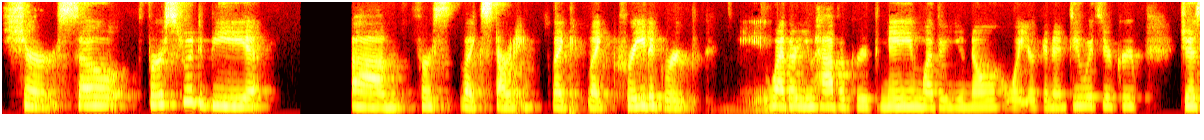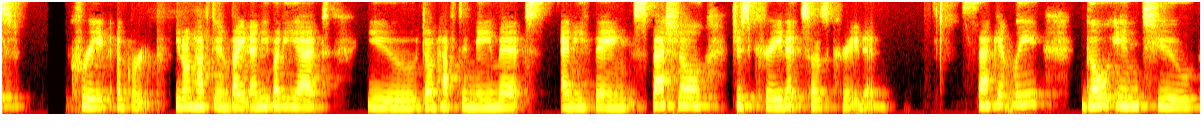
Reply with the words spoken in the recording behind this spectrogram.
Sure. So first would be um, first like starting, like like create a group. Whether you have a group name, whether you know what you're going to do with your group, just create a group. You don't have to invite anybody yet. You don't have to name it anything special. Just create it so it's created. Secondly, go into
